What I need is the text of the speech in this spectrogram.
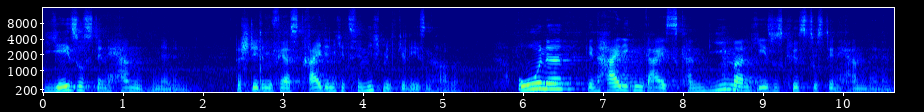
Jesus den Herrn nennen. Das steht im Vers 3, den ich jetzt hier nicht mitgelesen habe. Ohne den Heiligen Geist kann niemand Jesus Christus den Herrn nennen.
